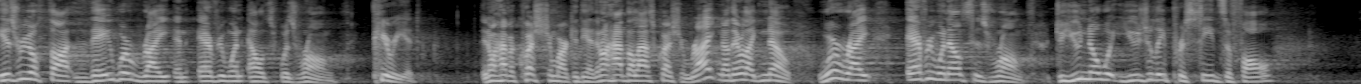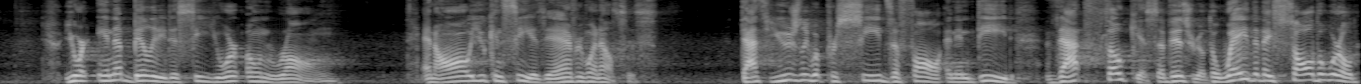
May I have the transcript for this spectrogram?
Israel thought they were right and everyone else was wrong. period. They don't have a question mark at the end. They don't have the last question, right? No, they were like, no, we're right. Everyone else is wrong. Do you know what usually precedes a fall? Your inability to see your own wrong, and all you can see is everyone else's. That's usually what precedes a fall. And indeed, that focus of Israel, the way that they saw the world,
